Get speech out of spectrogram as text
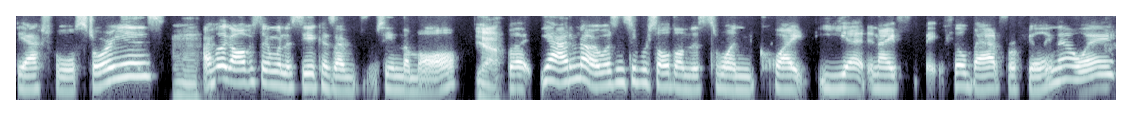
the actual story is. Mm, I feel like obviously I'm gonna see it because I've seen them all. yeah, But yeah, I don't know. I wasn't super sold on this one quite yet, and I f- feel bad for feeling that way.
